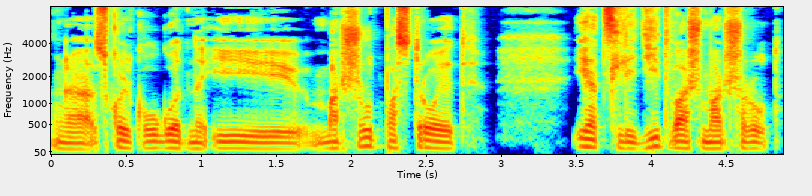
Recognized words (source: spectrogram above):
э, сколько угодно и маршрут построит, и отследит ваш маршрут.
